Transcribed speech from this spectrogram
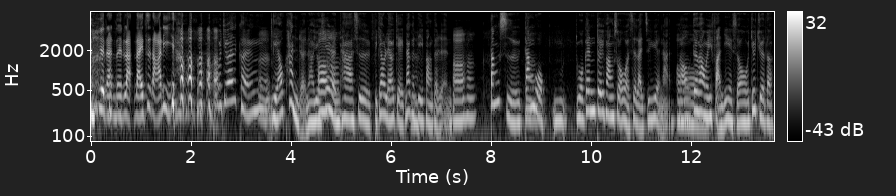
越南的来来自哪里？我觉得可能也要看人啊，有些人他是比较了解那个地方的人。当时当我嗯我跟对方说我是来自越南，然后对方没反应的时候，我就觉得，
